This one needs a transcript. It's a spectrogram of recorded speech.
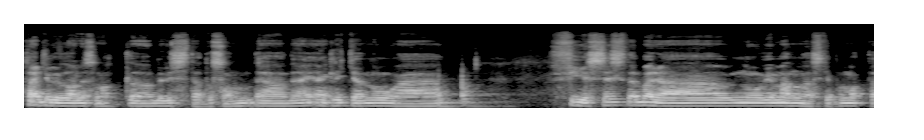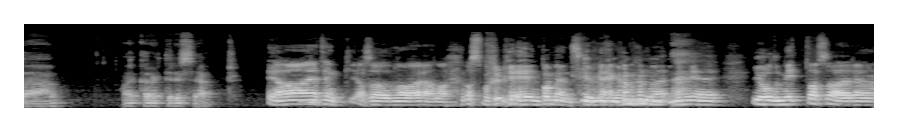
Tenker du da liksom at eh, bevissthet og sånn, det, er- det er egentlig ikke noe fysisk? Det er bare noe vi mennesker på en måte har karakterisert? Ja, jeg tenker altså, Nå, ja, nå, nå sporer vi inn på mennesker med en gang, men, men i, i hodet mitt da, så er eh,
